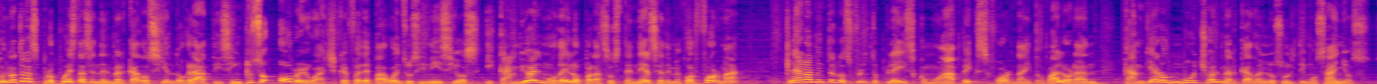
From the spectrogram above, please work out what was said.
Con otras propuestas en el mercado siendo gratis, incluso Overwatch, que fue de pago en sus inicios y cambió el modelo para sostenerse de mejor forma, claramente los free to plays como Apex, Fortnite o Valorant cambiaron mucho al mercado en los últimos años.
